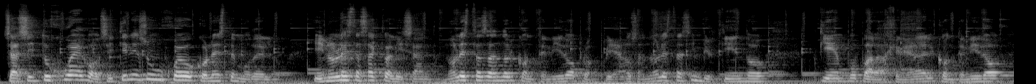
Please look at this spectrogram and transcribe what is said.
O sea, si tu juego, si tienes un juego con este modelo y no le estás actualizando, no le estás dando el contenido apropiado, o sea, no le estás invirtiendo tiempo para generar el contenido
